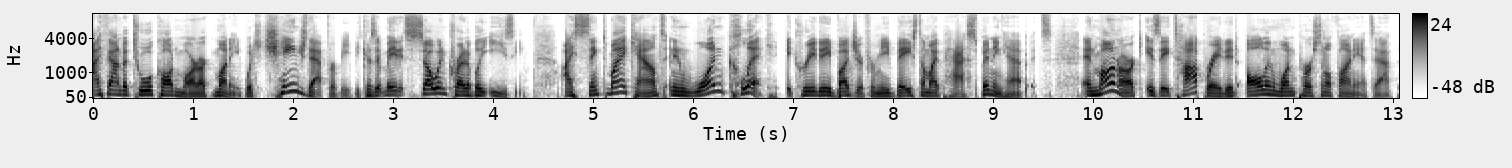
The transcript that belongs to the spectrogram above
I found a tool called Monarch Money, which changed that for me because it made it so incredibly easy. I synced my accounts, and in one click, it created a budget for me based on my past spending habits. And Monarch is a top rated, all in one personal finance app.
